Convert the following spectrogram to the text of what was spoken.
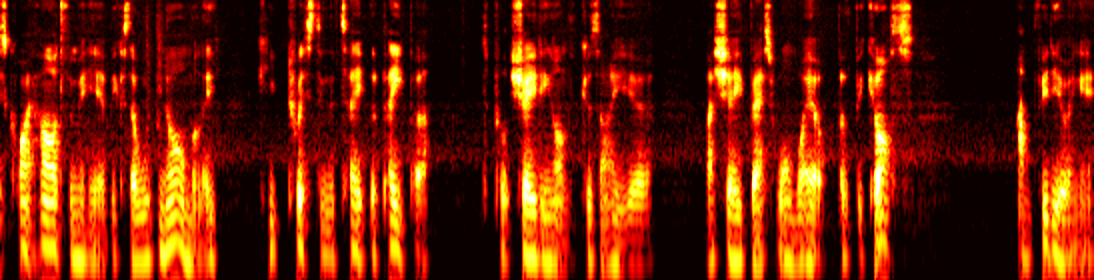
It's quite hard for me here because I would normally keep twisting the tape, the paper to put shading on because I uh, I shade best one way up, but because I'm videoing it,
